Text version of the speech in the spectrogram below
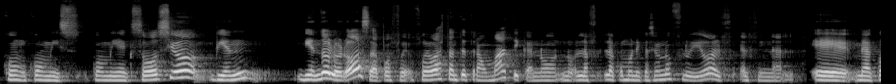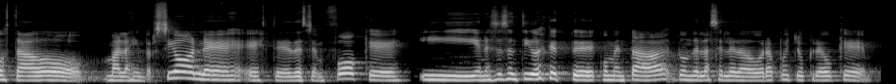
con, con, mis, con mi ex socio bien bien dolorosa, pues fue, fue bastante traumática, no, la, comunicación no fluyó al, al final. Eh, me ha costado malas inversiones, este, desenfoque, y en ese sentido es que te comentaba, donde la aceleradora, pues yo creo que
